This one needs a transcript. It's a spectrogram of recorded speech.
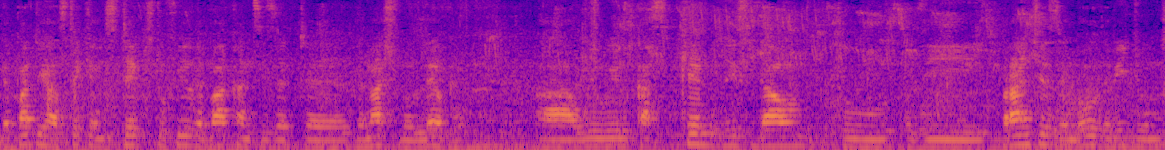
the party has taken steps to fill the vacancies at uh, the national level, uh, we will cascade this down to the branches and all the regions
